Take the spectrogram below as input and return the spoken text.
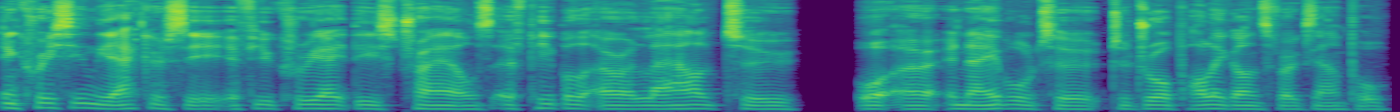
increasing the accuracy, if you create these trails, if people are allowed to or are enabled to to draw polygons, for example,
